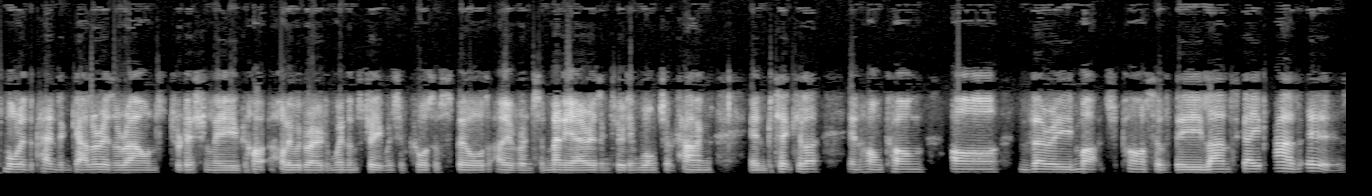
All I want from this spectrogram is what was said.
small independent galleries around traditionally Hollywood Road and Wyndham Street, which of course have spilled over into many areas, including Wong Chuk Hang in particular in Hong Kong, are very much part of the landscape, as is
